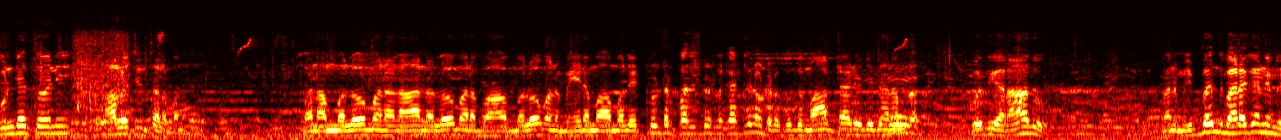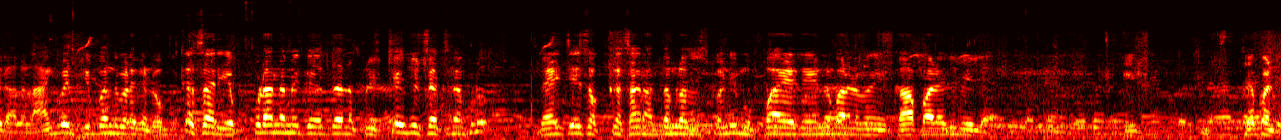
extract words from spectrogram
గుండెతోని ఆలోచించాలి మనం. మన అమ్మలో మన నాన్నలో మన బామ్మలో మన మేనమామలో ఎట్లుంటారు? పల్లెటూరులో అట్లనే ఉంటారు. కొద్దిగా మాట్లాడే విధానం కొద్దిగా రాదు. మనం ఇబ్బంది పడకండి మీరు. అలా లాంగ్వేజ్కి ఇబ్బంది పడకండి. ఒక్కసారి ఎప్పుడన్నా మీకు ఏదైనా ప్రిస్టేజ్ చూసి వచ్చినప్పుడు దయచేసి ఒక్కసారి అర్థంలో చూసుకోండి. ముప్పై ఐదు మనం కాపాడేది వీళ్ళే. చెప్పండి.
